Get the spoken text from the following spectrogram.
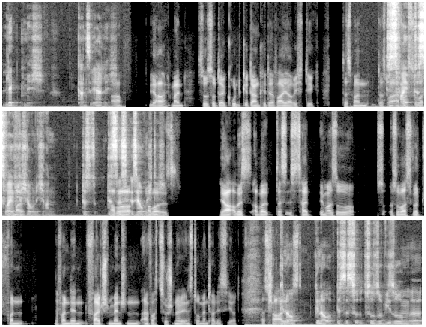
Leckt mich. Ganz ehrlich. Ja, ja ich meine, so, so der Grundgedanke, der war ja richtig. Dass man, dass man das zweifle, das zweifle ich auch nicht an. Das, das aber, ist, ist, ja auch richtig. Aber es, ja, aber, es, aber das ist halt immer so, so sowas wird von von den falschen Menschen einfach zu schnell instrumentalisiert. Was schade genau, ist. Genau, das ist so, so, wie so, äh,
